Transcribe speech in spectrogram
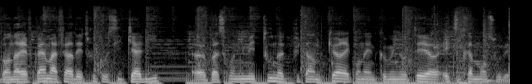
ben, on arrive quand même à faire des trucs aussi quali euh, parce qu'on y met tout notre putain de cœur et qu'on a une communauté extrêmement soudée.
